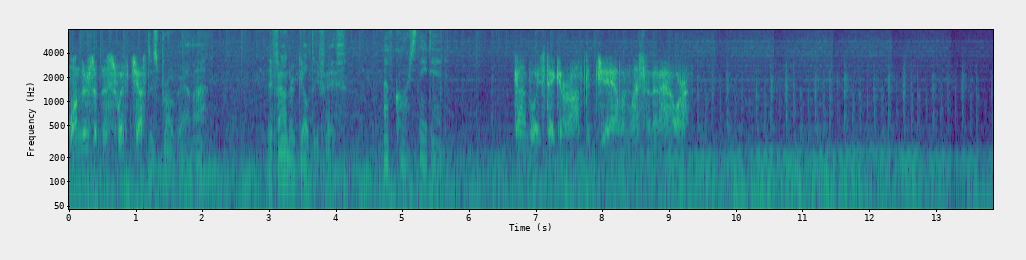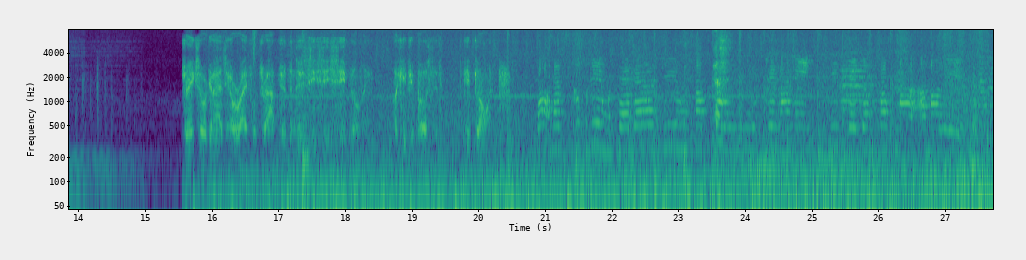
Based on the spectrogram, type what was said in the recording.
Wonders of the Swift Justice. Program, huh? They found her guilty, Faith. Of course they did. Convoy's taking her off to jail in less than an hour. Drake's organizing a rifle drop near the new CCC building. I'll keep you posted. Keep going. então faça uma, a maleta.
